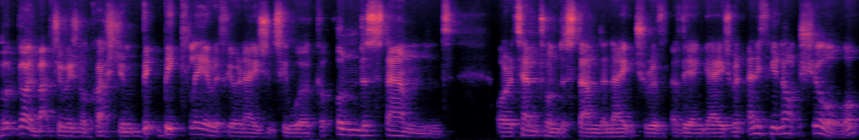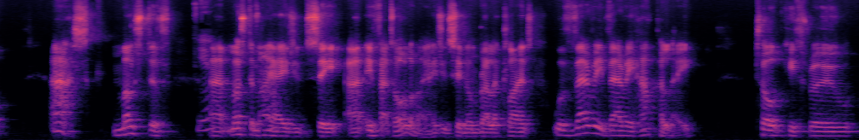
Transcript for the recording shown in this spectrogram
but going back to the original question, be, be, clear if you're an agency worker, understand or attempt to understand the nature of, of the engagement, and if you're not sure, ask. Most of yeah, uh, most of my agency, uh, in fact, all of my agency and umbrella clients, were very very happily talk you through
